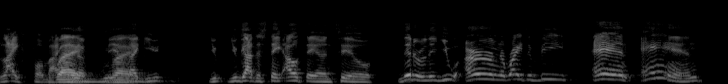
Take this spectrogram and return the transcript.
life or my Right, inner right. like you you you got to stay out there until literally you earn the right to be and and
